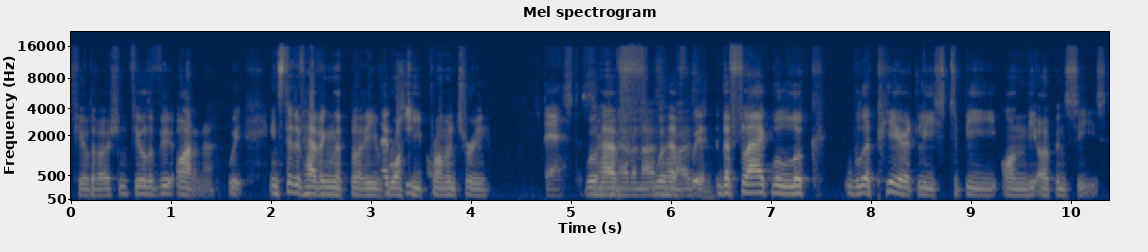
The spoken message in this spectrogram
field of ocean, field of view. I don't know. We instead of having the bloody No rocky people. promontory, Best. we'll have, have a nice we'll have horizon. the flag will look will appear at least to be on the open seas,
